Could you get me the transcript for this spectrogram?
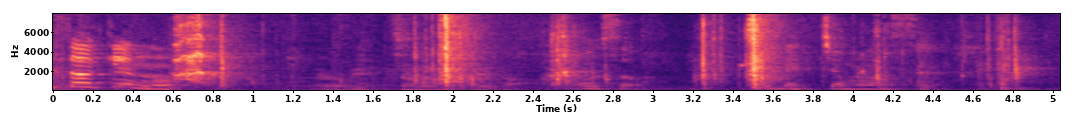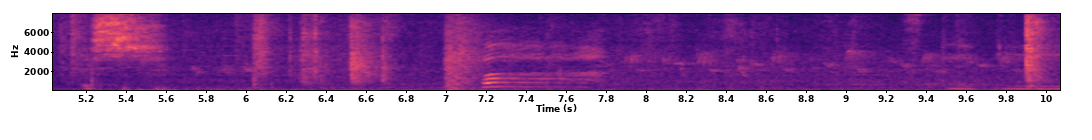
どうやって開けんの？めっちゃ回してた。あそうめっちゃ回す。よし。わあ素敵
